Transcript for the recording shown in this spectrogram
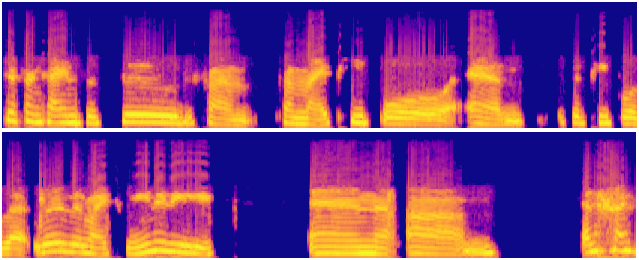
different kinds of food from from my people and the people that live in my community and um and I have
